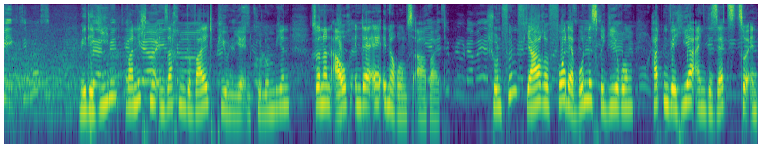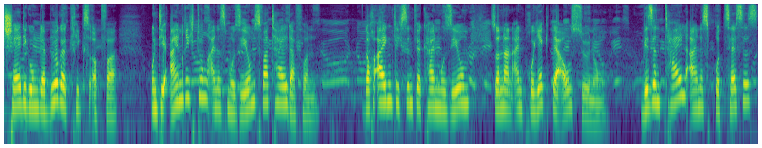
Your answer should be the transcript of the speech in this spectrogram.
víctimas mm. Medellin war nicht nur in Sachen Gewalt Pionier in Kolumbien, sondern auch in der Erinnerungsarbeit. Schon fünf Jahre vor der Bundesregierung hatten wir hier ein Gesetz zur Entschädigung der Bürgerkriegsopfer und die Einrichtung eines Museums war Teil davon. Doch eigentlich sind wir kein Museum, sondern ein Projekt der Aussöhnung. Wir sind Teil eines Prozesses,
